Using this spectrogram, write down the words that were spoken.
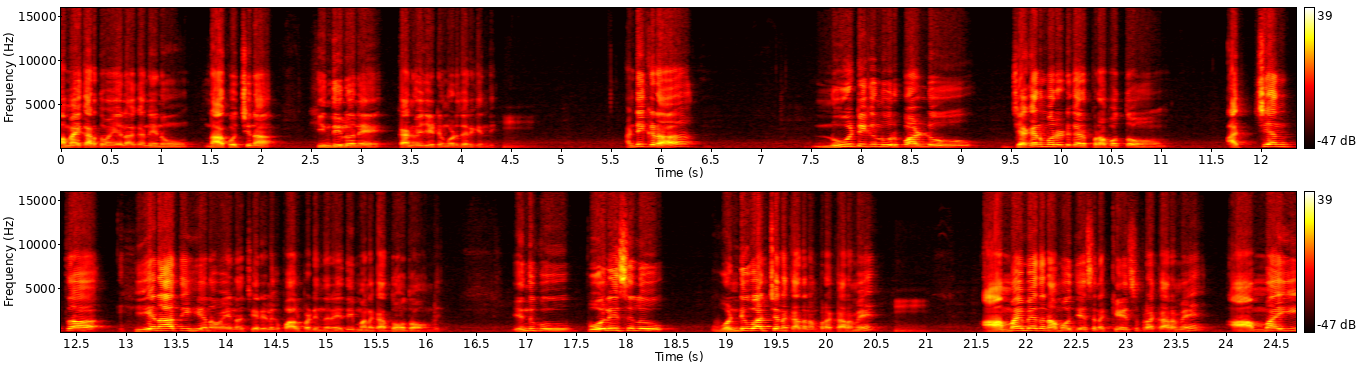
అమ్మాయికి అర్థమయ్యేలాగా నేను నాకు వచ్చిన హిందీలోనే కన్వే చేయడం కూడా జరిగింది. అంటే ఇక్కడ నూటికి నూరుపాళ్ళు జగన్మోహన్ రెడ్డి గారి ప్రభుత్వం అత్యంత హీనాతిహీనమైన చర్యలకు పాల్పడింది అనేది మనకు అర్థమవుతూ ఉంది. ఎందుకు? పోలీసులు వండివార్చిన కథనం ప్రకారమే ఆ అమ్మాయి మీద నమోదు చేసిన కేసు ప్రకారమే ఆ అమ్మాయి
